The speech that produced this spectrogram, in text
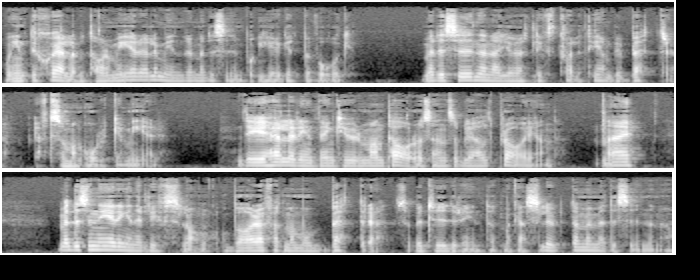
och inte själv tar mer eller mindre medicin på eget bevåg. Medicinerna gör att livskvaliteten blir bättre eftersom man orkar mer. Det är heller inte en kur man tar och sen så blir allt bra igen. Nej, medicineringen är livslång och bara för att man mår bättre så betyder det inte att man kan sluta med medicinerna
